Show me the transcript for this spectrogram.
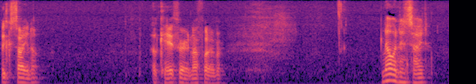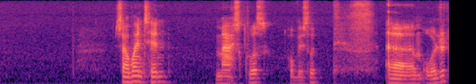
Big sign up. Okay, fair enough, whatever. No one inside. So I went in, maskless, obviously, um, ordered.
